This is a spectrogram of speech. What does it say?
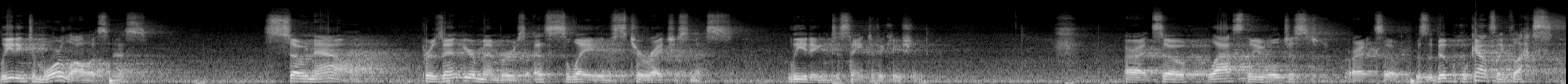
leading to more lawlessness, so now present your members as slaves to righteousness." leading to sanctification. All right, so lastly, we'll just, all right, so this is a biblical counseling class.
